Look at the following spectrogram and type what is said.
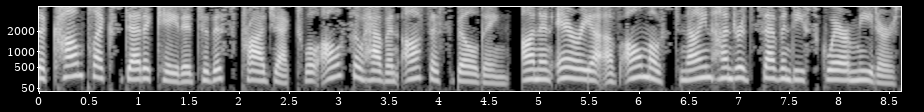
The complex dedicated to this project will also have an office building, on an area of almost 970 square meters,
